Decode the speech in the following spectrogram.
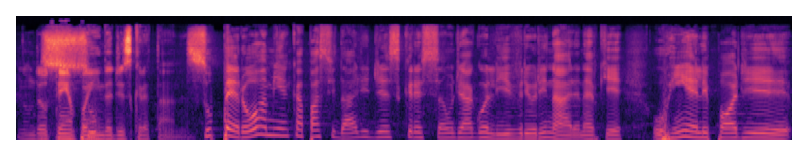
Não deu tempo ainda de excretar. Né? Superou a minha capacidade de excreção de água livre urinária, né? Porque o rim ele pode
